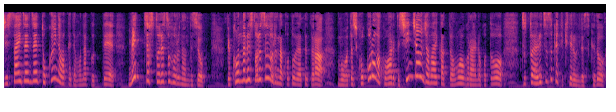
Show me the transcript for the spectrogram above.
実際全然得意なわけでもなくってめっちゃストレスフルなんですよ。でこんなにストレスフルなことをやってたらもう私心が壊れて死んじゃうんじゃないかって思うぐらいのことをずっとやり続けてきてるんですけど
